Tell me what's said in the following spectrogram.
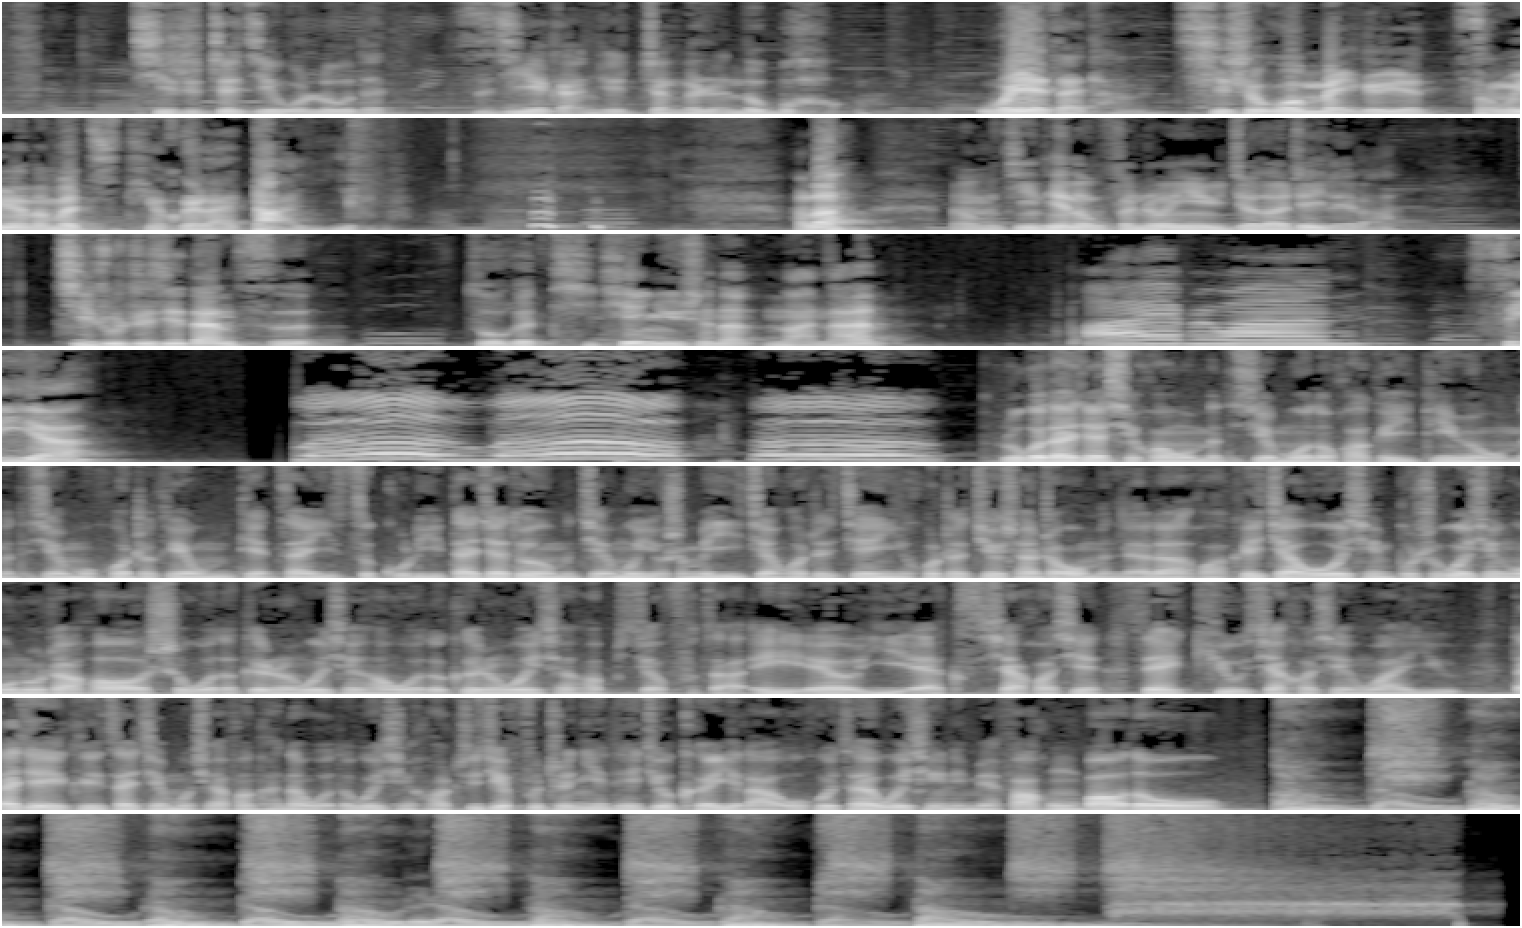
其实这集我录的，自己也感觉整个人都不好了，我也在疼。其实我每个月总有那么几天会来大姨夫。好了，那我们今天的五分钟英语就到这里了。记住这些单词，做个体贴女生的暖男。Bye everyone. See ya。Whoa, whoa, whoa. 如果大家喜欢我们的节目的话，可以订阅我们的节目，或者给我们点赞以资鼓励。大家对我们节目有什么意见或者建议，或者就想找我们聊聊的话，可以加我微信，不是微信公众账号，是我的个人微信号。我的个人微信号比较复杂，a l e x 下划线 z q 下划线 y u。大家也可以在节目下方看到我的微信号，直接复制粘贴就可以啦。我会在微信里面发红包的哦。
